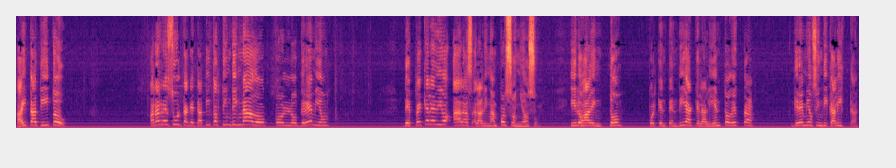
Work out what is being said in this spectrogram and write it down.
¡Ay, Tatito! Ahora resulta que Tatito está indignado con los gremios después que le dio alas al alimán por soñoso y los alentó porque entendía que el aliento de esta gremio sindicalista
